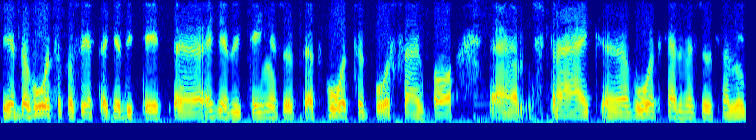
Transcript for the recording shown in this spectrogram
hogy ebben voltak azért egyedi, té, e, egyedi tényezők, tehát volt több országban e, sztrájk, e, volt kedvezőtlen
